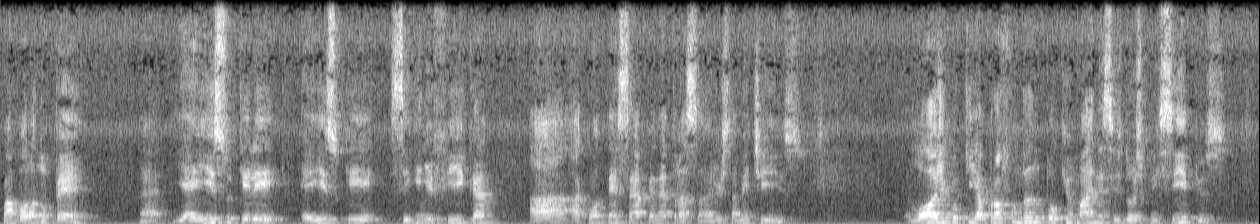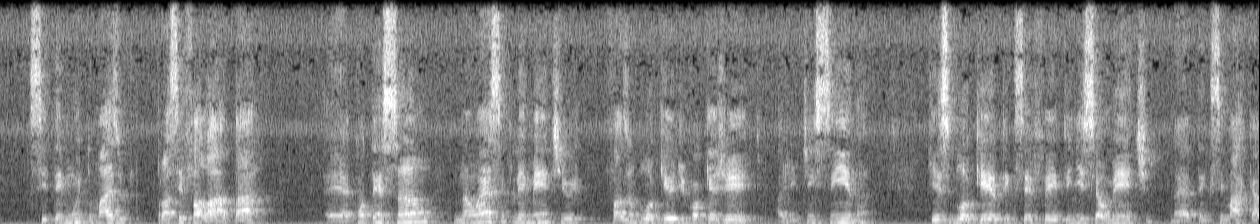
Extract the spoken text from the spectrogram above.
com a bola no pé, né? E é isso que ele é isso que significa a, a contenção e a penetração, é justamente isso. Lógico que aprofundando um pouquinho mais nesses dois princípios, se tem muito mais para se falar, tá? é, contenção não é simplesmente fazer um bloqueio de qualquer jeito. A gente ensina que esse bloqueio tem que ser feito inicialmente, né? tem que se marcar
